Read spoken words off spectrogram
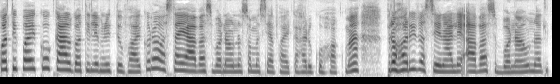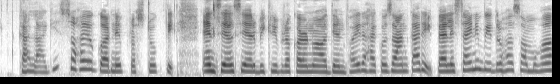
कतिपयको कालगतिले मृत्यु भएको र अस्थायी आवास बनाउन समस्या भएकाहरूको हकमा प्रहरी र सेनाले आवास बनाउनका लागि सहयोग गर्ने प्रस्तोक्ति एनसिएल सेयर बिक्री प्रकरणमा अध्ययन भइरहेको जानकारी प्यालेस्टाइनी विद्रोह समूह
